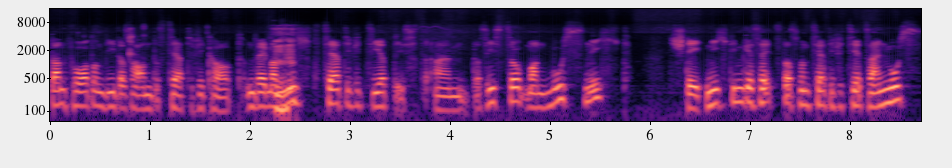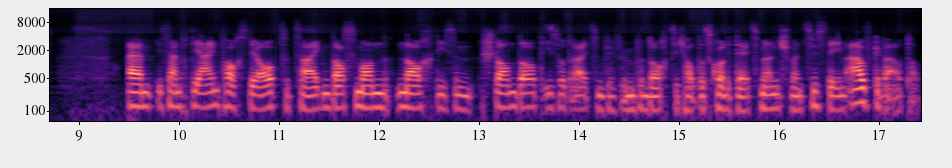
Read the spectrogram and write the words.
Dann fordern die das an, das Zertifikat. Und wenn man mhm. nicht zertifiziert ist, ähm, das ist so, man muss nicht, steht nicht im Gesetz, dass man zertifiziert sein muss, ähm, ist einfach die einfachste Art zu zeigen, dass man nach diesem Standard ISO 13485 halt das Qualitätsmanagementsystem aufgebaut hat.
